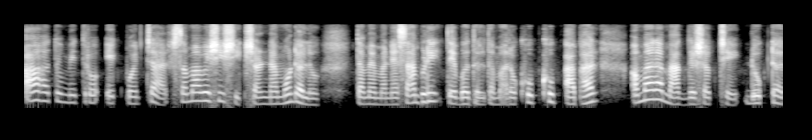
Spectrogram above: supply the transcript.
આ હતું મિત્રો એક પોઈન્ટ ચાર સમાવેશી શિક્ષણના મોડલો તમે મને સાંભળી તે બદલ તમારો ખૂબ ખૂબ આભાર. અમારા માર્ગદર્શક છે doctor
